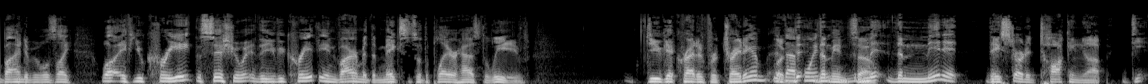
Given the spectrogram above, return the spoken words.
behind it. People's like, well, if you create the situation, if you create the environment that makes it so the player has to leave, do you get credit for trading him at look, that the, point? The, I mean, the, so the minute they started talking up D-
